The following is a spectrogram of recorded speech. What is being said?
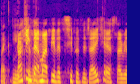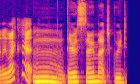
Like literally. I think that might be the tip of the day, Kirst. I really like that. Mm, there is so much good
